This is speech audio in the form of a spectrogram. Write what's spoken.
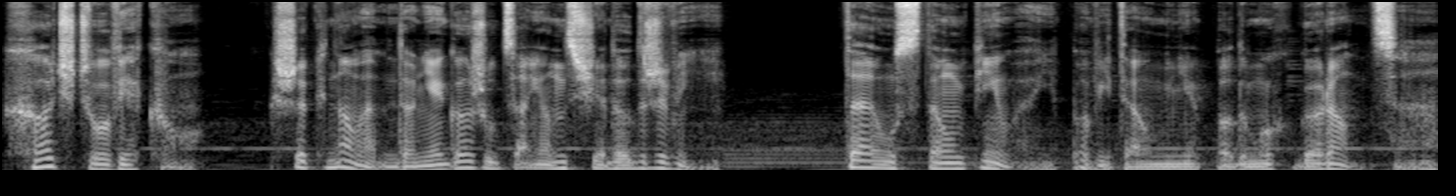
Chodź, człowieku! krzyknąłem do niego, rzucając się do drzwi. Te ustąpiły i powitał mnie podmuch gorąca.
